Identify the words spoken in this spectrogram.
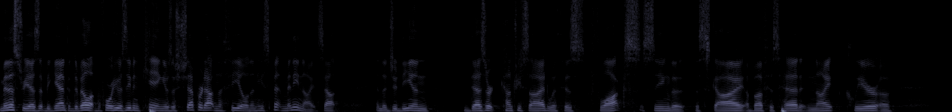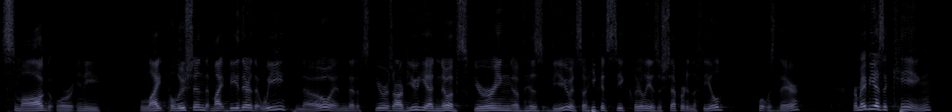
ministry as it began to develop before he was even king. He was a shepherd out in the field, and he spent many nights out in the Judean desert countryside with his flocks, seeing the, the sky above his head at night clear of smog or any light pollution that might be there that we know and that obscures our view. He had no obscuring of his view, and so he could see clearly as a shepherd in the field what was there. Or maybe as a king,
